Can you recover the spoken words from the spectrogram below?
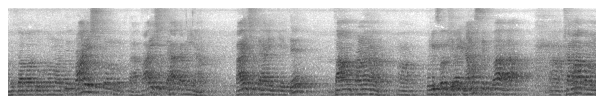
अनुतापात् उपरमात् प्रायश्चित्तं कृत्वा प्रायश्चित्तः करणीयः प्रायश्चित्तः इति चेत् तां प्रण नमस्कृत्वा क्षमापणं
